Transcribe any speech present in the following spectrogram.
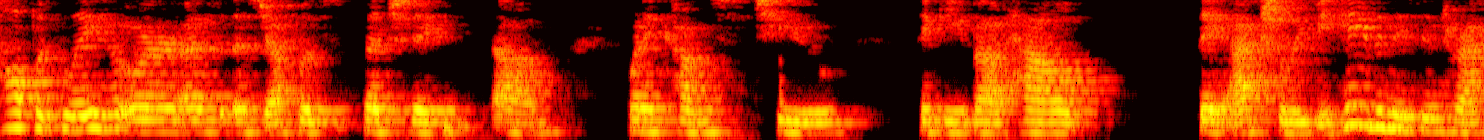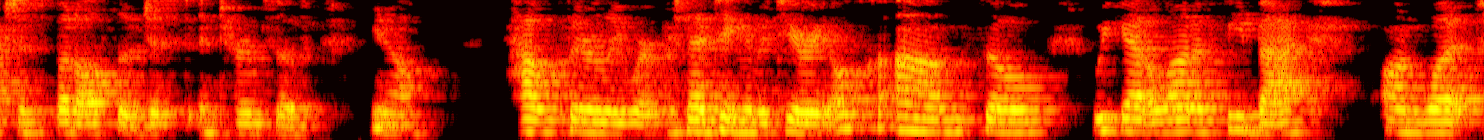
topically or as, as Jeff was mentioning, um, when it comes to thinking about how they actually behave in these interactions, but also just in terms of, you know, how clearly we're presenting the material. Um, so we get a lot of feedback on what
